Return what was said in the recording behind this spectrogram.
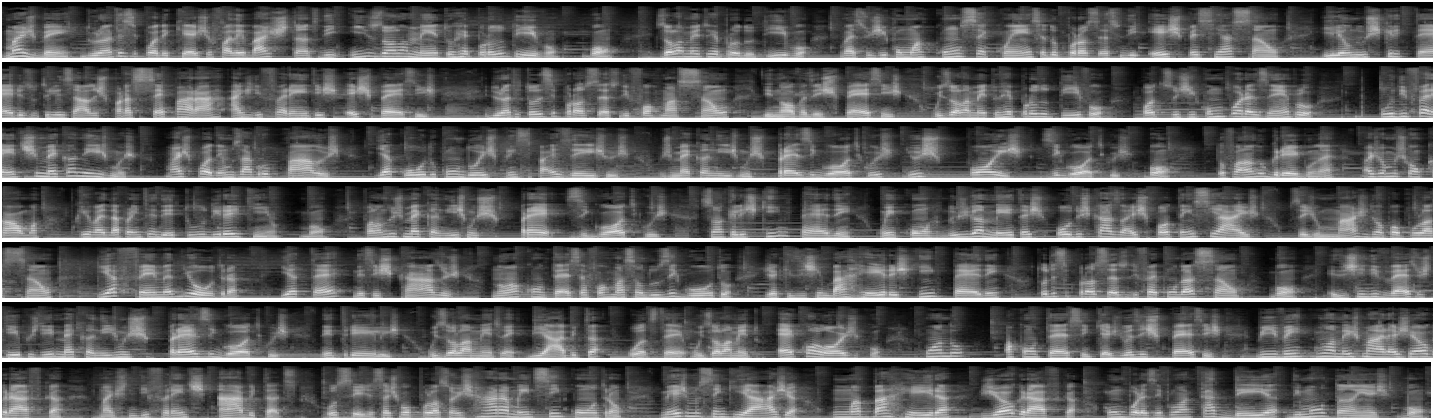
Mas bem, durante esse podcast eu falei bastante de isolamento reprodutivo. Bom, Isolamento reprodutivo vai surgir como uma consequência do processo de especiação. Ele é um dos critérios utilizados para separar as diferentes espécies. E durante todo esse processo de formação de novas espécies, o isolamento reprodutivo pode surgir como, por exemplo, por diferentes mecanismos, mas podemos agrupá-los de acordo com dois principais eixos: os mecanismos pré-zigóticos e os pós-zigóticos. Bom, Tô falando grego, né? Mas vamos com calma, porque vai dar para entender tudo direitinho. Bom, falando dos mecanismos pré-zigóticos, são aqueles que impedem o encontro dos gametas ou dos casais potenciais, ou seja, o macho de uma população e a fêmea de outra. E até nesses casos não acontece a formação do zigoto, já que existem barreiras que impedem todo esse processo de fecundação. Bom, existem diversos tipos de mecanismos pré-zigóticos, dentre eles o isolamento de hábitat ou até o isolamento ecológico, quando acontece que as duas espécies vivem numa mesma área geográfica, mas em diferentes hábitats, ou seja, essas populações raramente se encontram, mesmo sem que haja uma barreira geográfica, como por exemplo uma cadeia de montanhas. Bom,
